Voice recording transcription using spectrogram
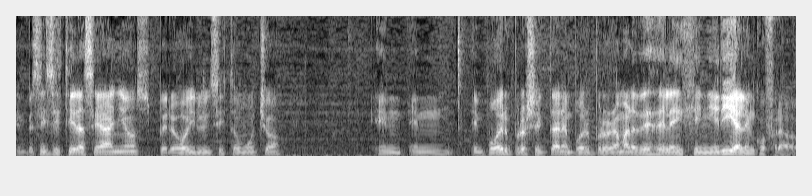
empecé a insistir hace años, pero hoy lo insisto mucho, en, en- en poder proyectar, en poder programar desde la ingeniería el encofrado.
